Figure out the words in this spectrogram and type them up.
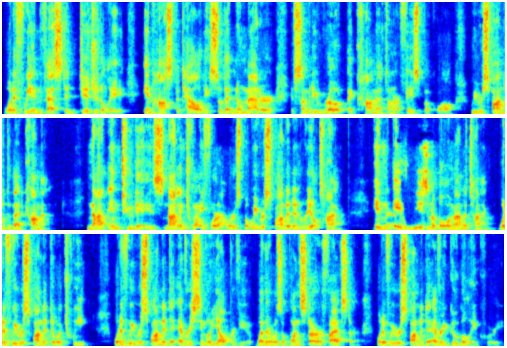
What if we invested digitally in hospitality so that no matter if somebody wrote a comment on our Facebook wall, we responded to that comment? Not in two days, not in 24 hours, but we responded in real time in a reasonable amount of time? What if we responded to a tweet? What if we responded to every single Yelp review, whether it was a one star or five star? What if we responded to every Google inquiry?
